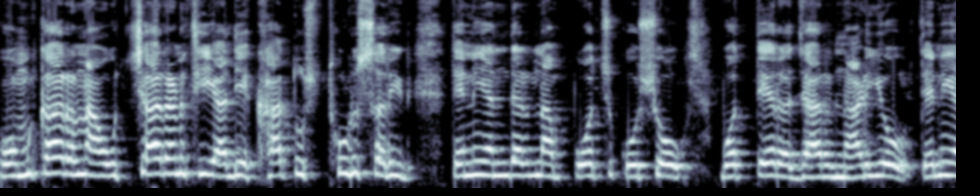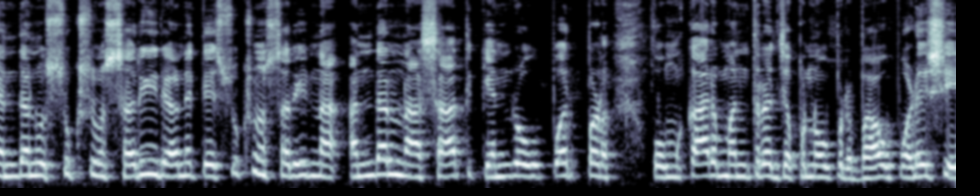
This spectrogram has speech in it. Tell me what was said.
ઓમકારના ઉચ્ચારણથી આ દેખાતું સ્થૂળ શરીર, તેની અંદરના પોચ કોષો બોતેર હજાર નાળીઓ, તેની અંદરનું સૂક્ષ્મ શરીર અને તે સૂક્ષ્મ શરીરના અંદરના સાત કેન્દ્રો ઉપર પણ ઓમકાર મંત્ર જપનો પ્રભાવ પડે છે.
